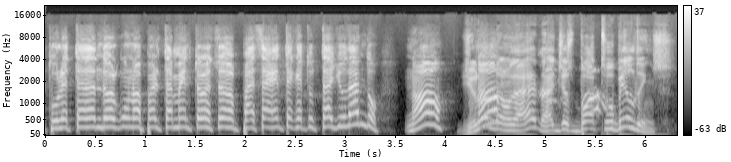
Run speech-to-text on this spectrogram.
¿Tú le estás dando algún apartamento a eso, para esa gente que tú estás ayudando? No. You no. don't know that. I just bought two buildings.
